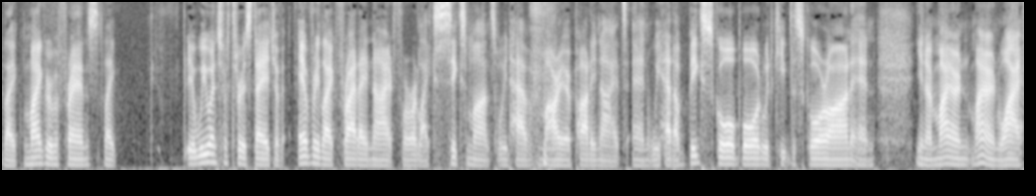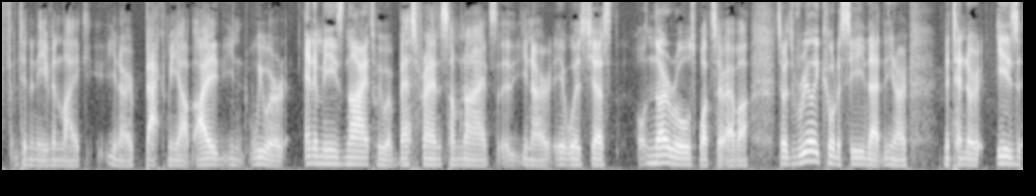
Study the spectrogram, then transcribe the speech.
like my group of friends, like we went through a stage of every like Friday night for like six months we'd have Mario Party nights and we had a big scoreboard, we'd keep the score on and you know, my own my own wife didn't even like, you know, back me up. I you, we were enemies nights, we were best friends some nights, uh, you know, it was just no rules whatsoever. So it's really cool to see that, you know, Nintendo is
